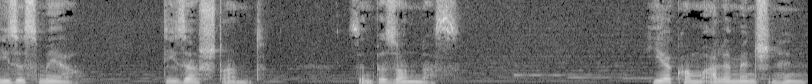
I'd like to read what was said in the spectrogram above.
Dieses Meer, dieser Strand sind besonders. Hier kommen alle Menschen hin,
